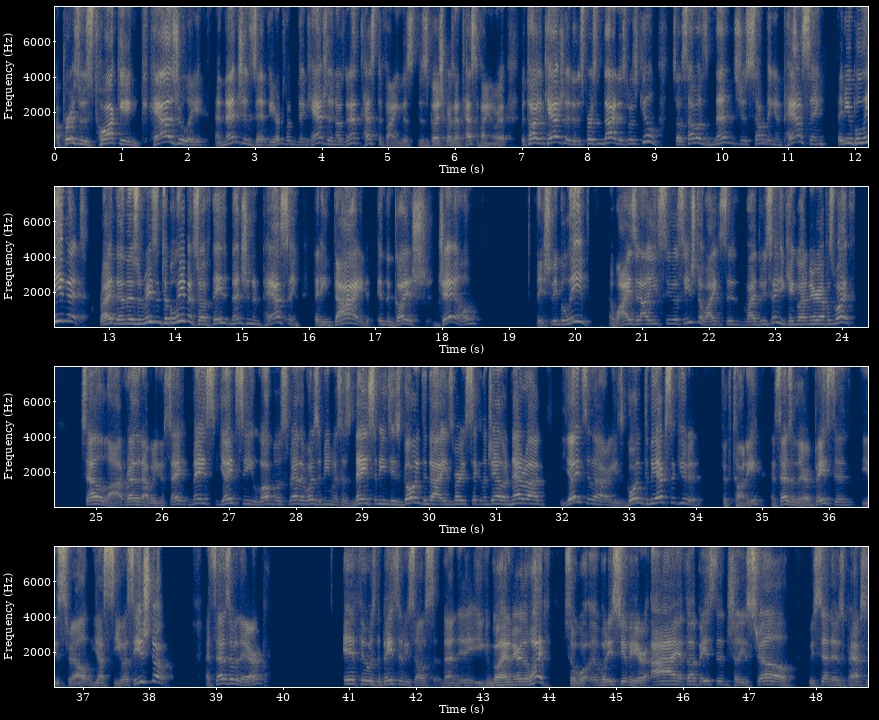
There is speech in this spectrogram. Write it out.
A person who's talking casually and mentions it, if you heard from them casually, no, they're not testifying. This this is not testifying over it. They're talking casually that this person died, this was killed. So if someone mentions something in passing, then you believe it, right? Then there's a reason to believe it. So if they mention in passing that he died in the Goyish jail, they should be believed. And why is it Al Why, why do we say you can't go ahead and marry off his wife? Rather not what are you going to say? Mace, Yaitzi, Lamus, rather, what does it mean when it says Mace? It means he's going to die, he's very sick in the jail, or Nerag, Yaitzilar, he's going to be executed. Viktani, it says over there, based in Israel, Yasiu Asishto. It says over there, if it was the base of Yisrael, then you can go ahead and marry the wife. So what, what do you see over here? I, I thought based in Shal Yisrael, we said there's perhaps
